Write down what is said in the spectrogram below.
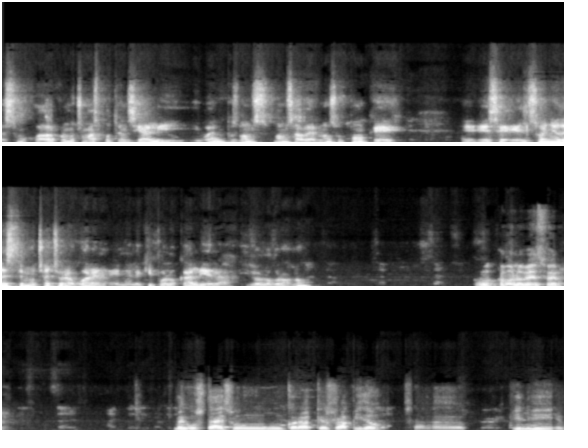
es un jugador con mucho más potencial y, y bueno, pues vamos, vamos a ver, ¿no? Supongo que eh, ese, el sueño de este muchacho era jugar en, en el equipo local y, era, y lo logró, ¿no? ¿Cómo, cómo lo ves, Fer? Me gusta, es un coreback que es rápido, o sea, tiene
